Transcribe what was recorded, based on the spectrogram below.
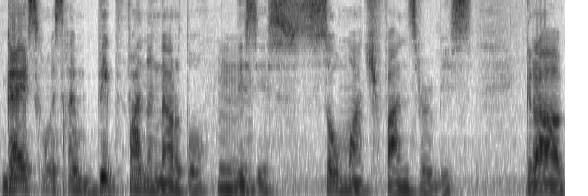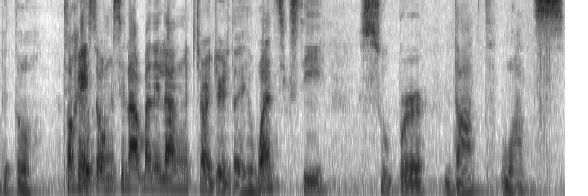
Guys, kung isa kayong big fan ng Naruto, Hmm. this is so much fan service. Grabe to. Okay, so ang sinama nilang charger dito is 160 super dot watts.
